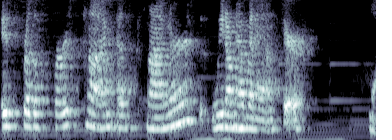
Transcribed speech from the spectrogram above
is for the first time as planners, we don't have an answer Yeah.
